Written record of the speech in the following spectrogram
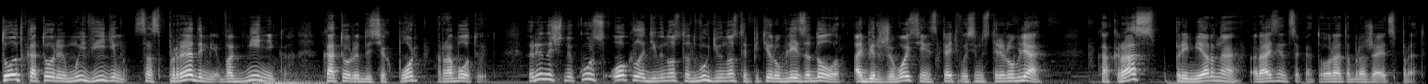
тот, который мы видим видим со спредами в обменниках, которые до сих пор работают. Рыночный курс около 92-95 рублей за доллар, а биржевой 75-83 рубля. Как раз примерно разница, которая отображает спред.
